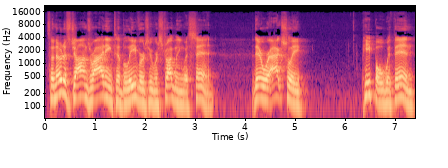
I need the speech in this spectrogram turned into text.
So notice John's writing to believers who were struggling with sin. There were actually people within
